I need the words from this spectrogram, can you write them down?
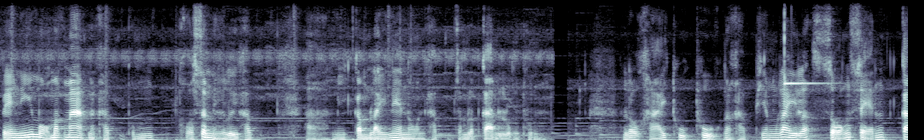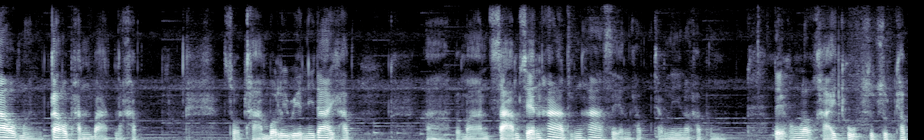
แปลงนี้เหมาะมาก ๆนะครับ ผมขอเสนอเลยครับ มีกำไรแน่นอนครับสำหรับการลงทุน เราขายถูกๆนะครับ เพียงไร่ละ 299,000 บาทนะครับ สอบถามบริเวณนี้ได้ครับ อ่า ประมาณ3ามแสนห้าถึงห้าแสนครับแถวนี้นะครับผมแต่ของเราขายถูกสุดๆครับ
